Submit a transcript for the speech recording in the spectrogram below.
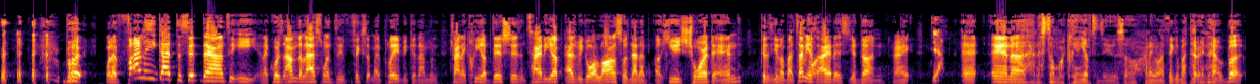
but when I finally got to sit down to eat, and of course I'm the last one to fix up my plate because I'm trying to clean up dishes and tidy up as we go along, so it's not a, a huge chore at the end. Because you know, by the time you have to iron this, you're done, right? Yeah. And and, uh, and there's still more cleaning up to do, so I don't even want to think about that right now. But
